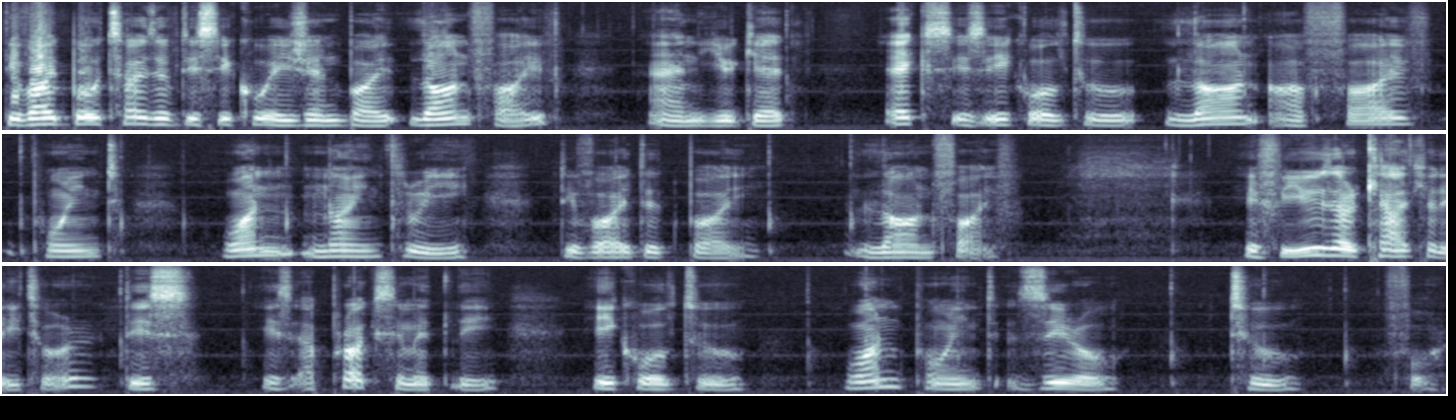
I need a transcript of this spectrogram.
Divide both sides of this equation by ln 5 and you get x is equal to ln of 5.193 divided by ln 5. If we use our calculator, this is approximately equal to 1.024.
